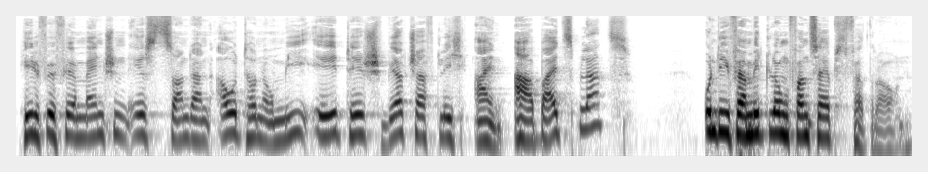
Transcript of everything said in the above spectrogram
Hilfe für Menschen ist, sondern Autonomie ethisch, wirtschaftlich ein Arbeitsplatz und die Vermittlung von Selbstvertrauen.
